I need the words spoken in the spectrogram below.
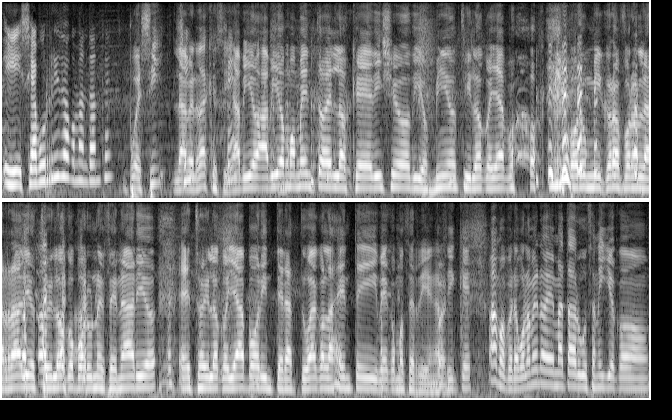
y, y se ha aburrido, comandante? Pues sí, la ¿Sí? verdad es que sí. ¿Sí? Ha, habido, ha habido momentos en los que he dicho, Dios mío, estoy loco ya por, por un micrófono en la radio, estoy loco por un escenario, estoy loco ya por interactuar con la gente y ver cómo se ríen. Bueno. Así que, vamos, pero por lo menos he matado el gusanillo con,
